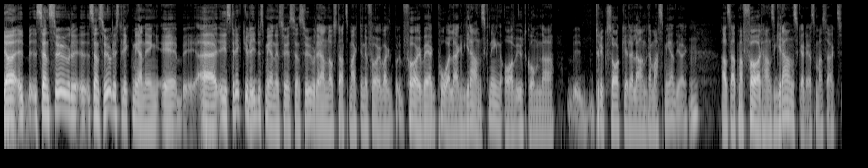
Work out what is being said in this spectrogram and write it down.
Ja, eh, censur, censur i strikt mening, är, är, i strikt juridisk mening så är censur en av statsmakten i förväg, förväg pålagd granskning av utkomna trycksaker eller andra massmedier. Mm. Alltså att man förhandsgranskar det som har sagts.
